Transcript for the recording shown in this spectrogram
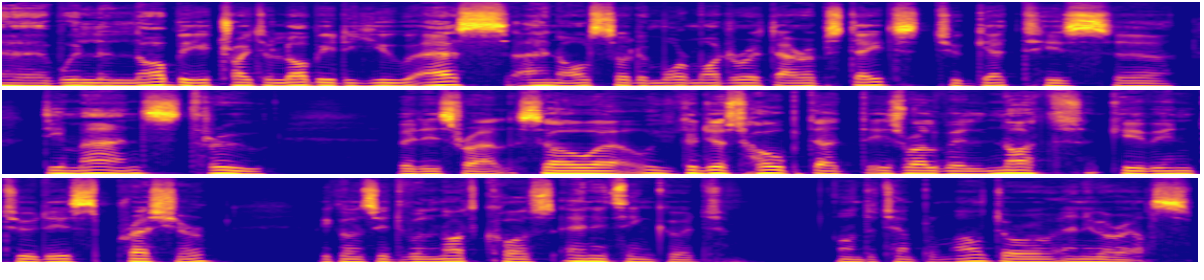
uh, will lobby, try to lobby the U.S. and also the more moderate Arab states to get his demands through with Israel. So uh, we can just hope that Israel will not give in to this pressure because it will not cause anything good on the Temple Mount or anywhere else.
